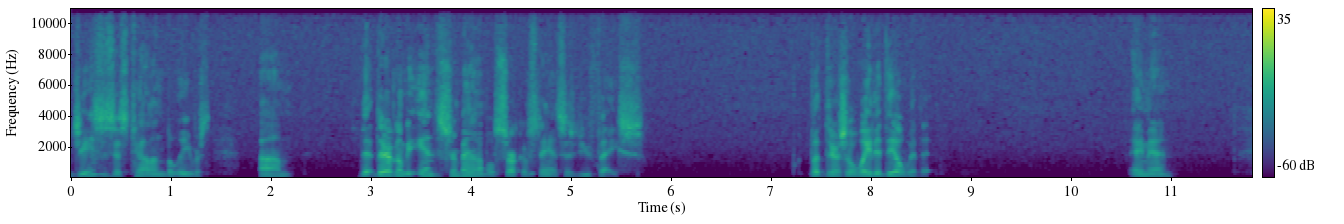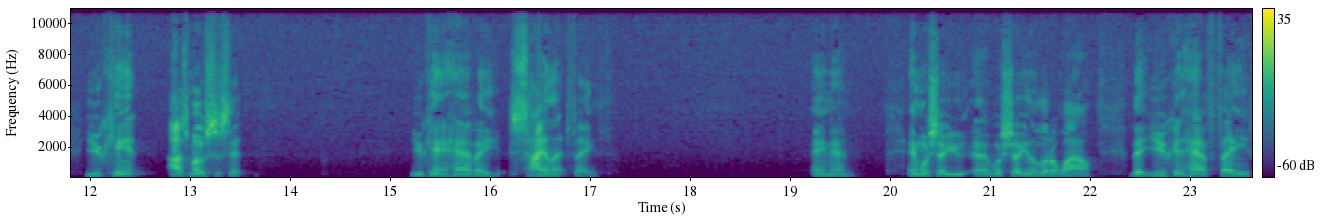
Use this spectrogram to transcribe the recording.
Jesus is telling believers, um, that there are going to be insurmountable circumstances you face. But there's a way to deal with it. Amen. You can't osmosis it. You can't have a silent faith. Amen. And we'll show you. Uh, we'll show you in a little while that you can have faith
